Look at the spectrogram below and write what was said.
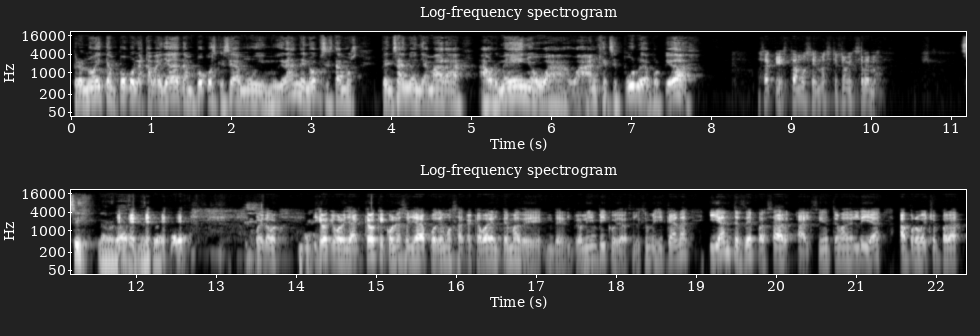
pero no hay tampoco, la caballada tampoco es que sea muy, muy grande, ¿no? Pues estamos pensando en llamar a, Ormeño o a, Ángel Sepúlveda por piedad. O sea que estamos en una situación extrema. Sí, la verdad. Bueno, y creo que bueno, ya, creo que con eso ya podemos acabar el tema del preolímpico y de la selección mexicana. Y antes de pasar al siguiente tema del día, aprovecho para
